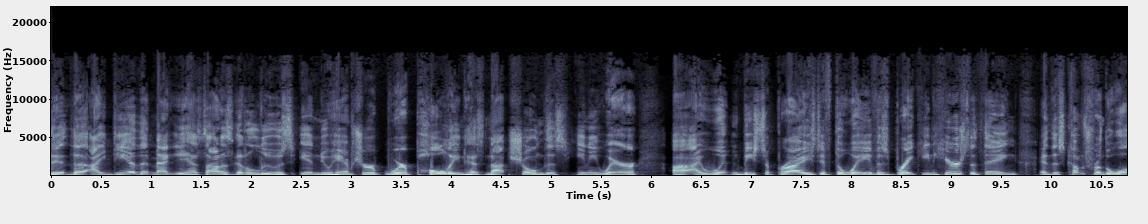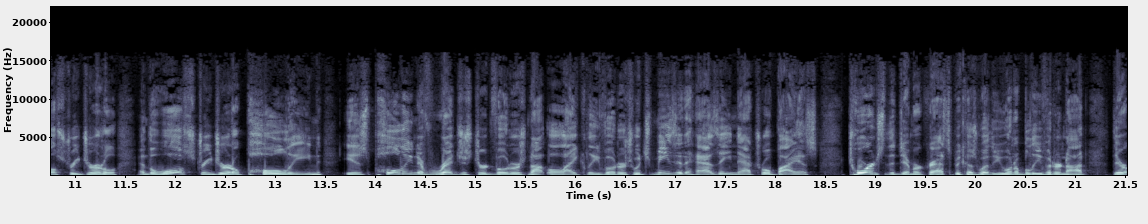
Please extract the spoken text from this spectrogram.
the the idea that Maggie Hassan is going to lose in New Hampshire, where polling has not shown this anywhere, uh, I wouldn't be surprised if the wave is breaking. Here's the thing, and this comes from the Wall Street Journal, and the Wall Street Journal polling is polling of registered voters, not likely voters, which means it has a natural bias towards the Democrats because whether you want to believe it or not, there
